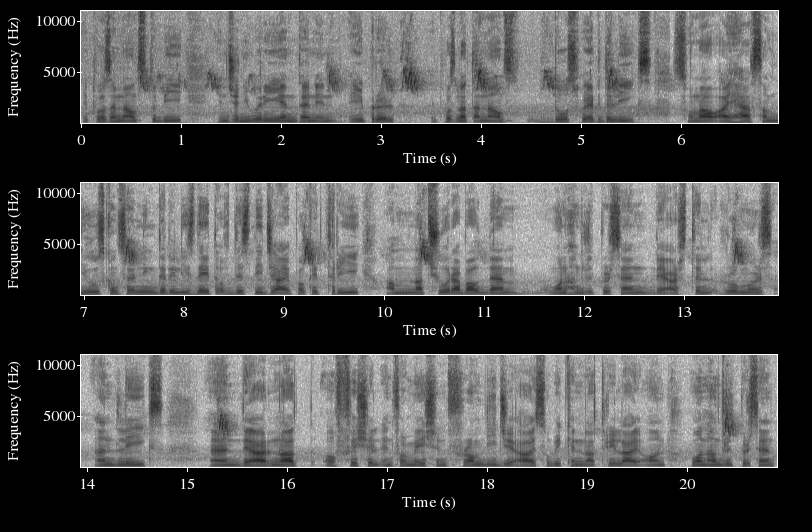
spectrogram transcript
It was announced to be in January and then in April. It was not announced. Those were the leaks. So now I have some news concerning the release date of this DJI Pocket 3 I'm not sure about them 100% they are still rumors and leaks and they are not official information from DJI so we cannot rely on 100%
